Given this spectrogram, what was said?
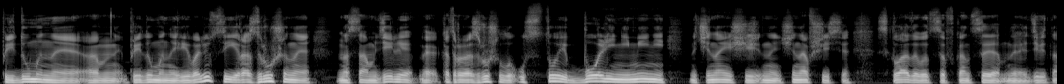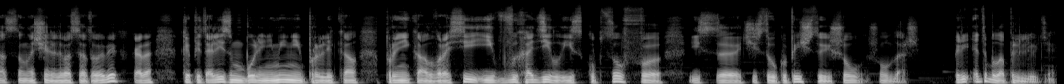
придуманная, эм, придуманная революцией и разрушенная, на самом деле, э, которая разрушила устои более не менее начинающие, начинавшиеся складываться в конце э, 19-го, начале 20 века, когда капитализм более не менее проникал, проникал в Россию и выходил из купцов, э, из э, чистого купечества и шел, шел дальше. Это была прелюдия.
